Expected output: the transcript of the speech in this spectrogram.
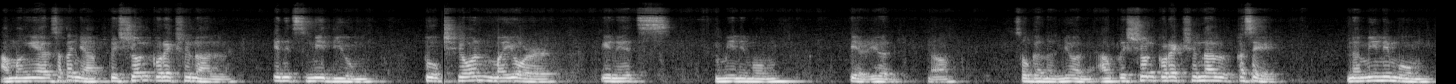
ang mangyayari sa kanya, prison correctional in its medium to prison mayor in its minimum period. No? So, ganun yon. Ang prison correctional kasi, na minimum,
